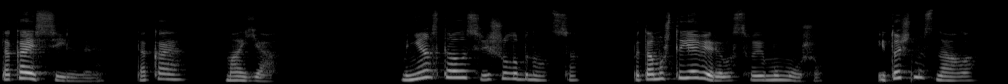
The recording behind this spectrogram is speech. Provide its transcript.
такая сильная, такая моя». Мне осталось лишь улыбнуться, потому что я верила своему мужу и точно знала,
